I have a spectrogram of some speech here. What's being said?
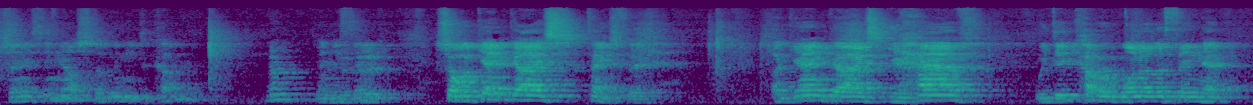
Is there anything else that we need to cover? No, Anything? So again, guys, thanks, Vic. Again, guys, you have, we did cover one other thing that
